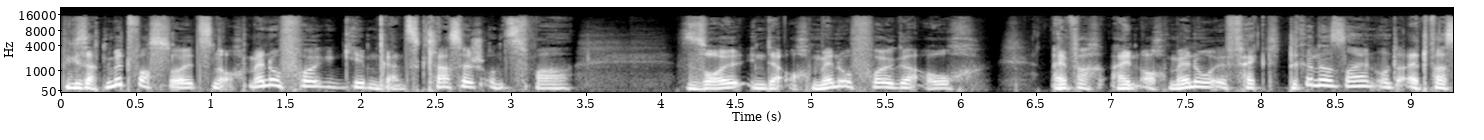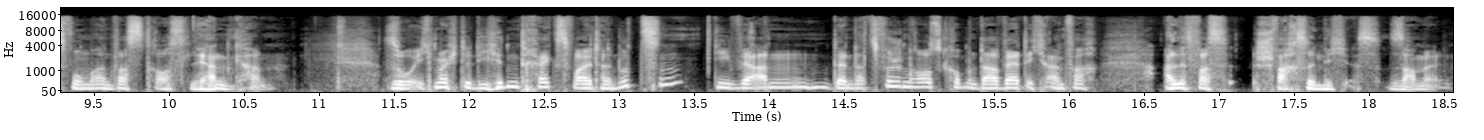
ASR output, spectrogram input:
Wie gesagt, Mittwoch soll es eine Ochmenno-Folge geben, ganz klassisch. Und zwar soll in der Ochmenno-Folge auch einfach ein Ochmenno-Effekt drin sein und etwas, wo man was draus lernen kann. So, ich möchte die Hidden Tracks weiter nutzen. Die werden dann dazwischen rauskommen und da werde ich einfach alles, was schwachsinnig ist, sammeln.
